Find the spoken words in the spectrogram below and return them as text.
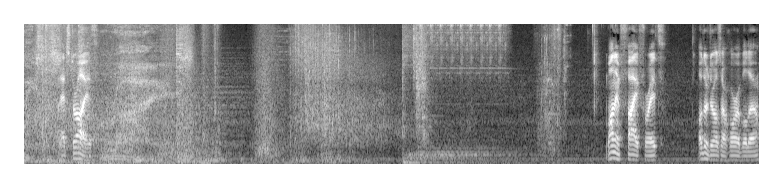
waste. Let's draw it. One and five for it. Other draws are horrible though.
